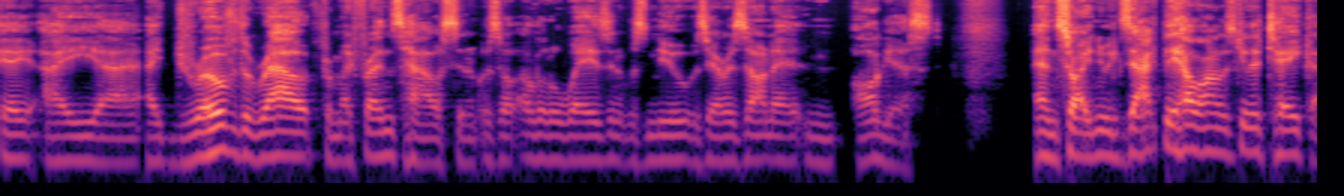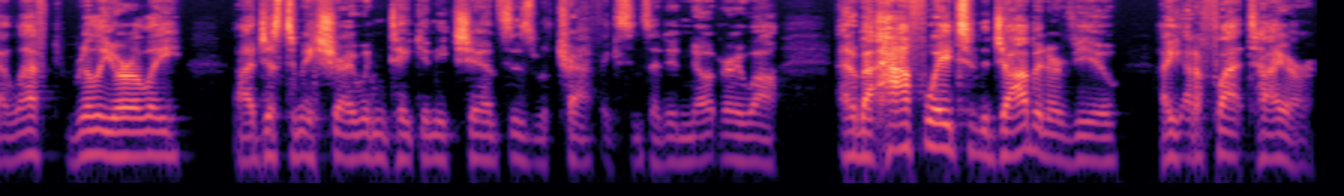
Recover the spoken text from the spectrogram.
I I, uh, I, drove the route from my friend's house, and it was a, a, little ways, and it was new. It was Arizona in August, and so I knew exactly how long it was going to take. I left really early uh, just to make sure I wouldn't take any chances with traffic since I didn't know it very well. And about halfway to the job interview, I got a flat tire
